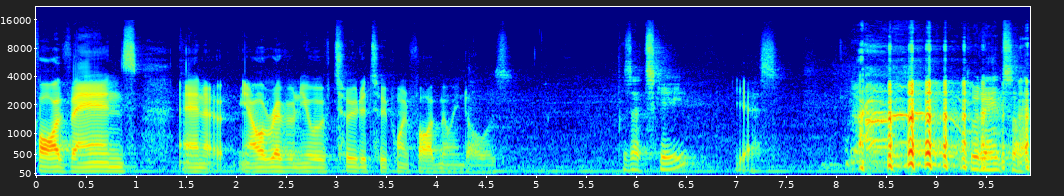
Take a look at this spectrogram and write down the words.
five vans and uh, you know a revenue of two to 2.5 million dollars. Does that scare you? Yes. Good answer.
